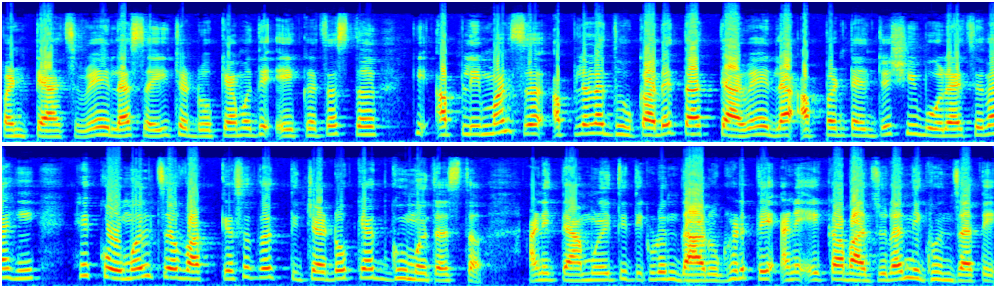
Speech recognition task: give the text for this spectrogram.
पण त्याच वेळेला सईच्या डोक्यामध्ये एकच असतं की आपली माणसं आपल्याला धोका देतात त्यावेळेला आपण त्यांच्याशी बोलायचं नाही. हे कोमलचं वाक्य सतत तिच्या डोक्यात घुमत असतं. आणि त्यामुळे ती तिकडून दार उघडते आणि एका बाजूला निघून जाते.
